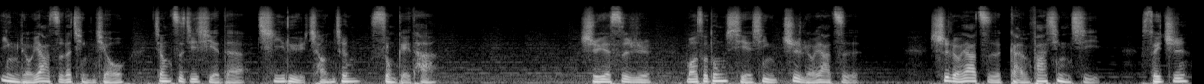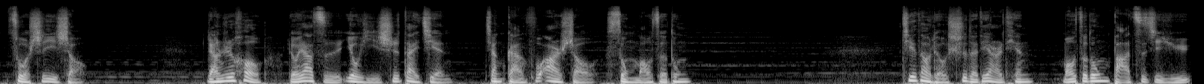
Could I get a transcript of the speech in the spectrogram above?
应柳亚子的请求，将自己写的《七律长征》送给他。十月四日，毛泽东写信致柳亚子，使柳亚子感发兴起，随之作诗一首。两日后，柳亚子又以诗代简，将赶赴二首送毛泽东。接到柳诗的第二天。毛泽东把自己于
